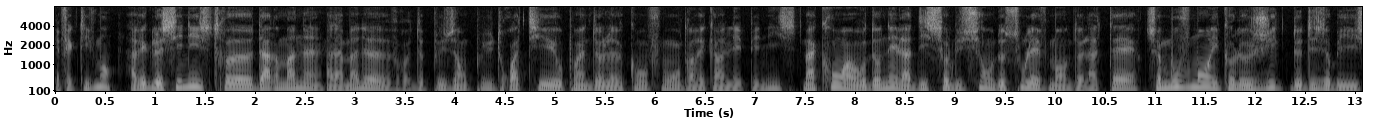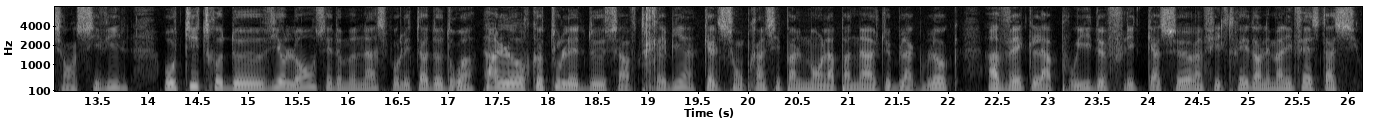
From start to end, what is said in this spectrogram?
Effectivement, avec le sinistre Darmanin à la manœuvre, de plus en plus droitier au point de le confondre avec un lépéniste, Macron a ordonné la dissolution de soulèvement de la terre, ce mouvement écologique de désobéissance civile, au titre de violence et de menace pour l'état de droit, alors que tous les deux savent très bien qu'elles sont principalement l'apanage du Black Bloc, avec l'appui de flics casseurs infiltrés dans les manifestations.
